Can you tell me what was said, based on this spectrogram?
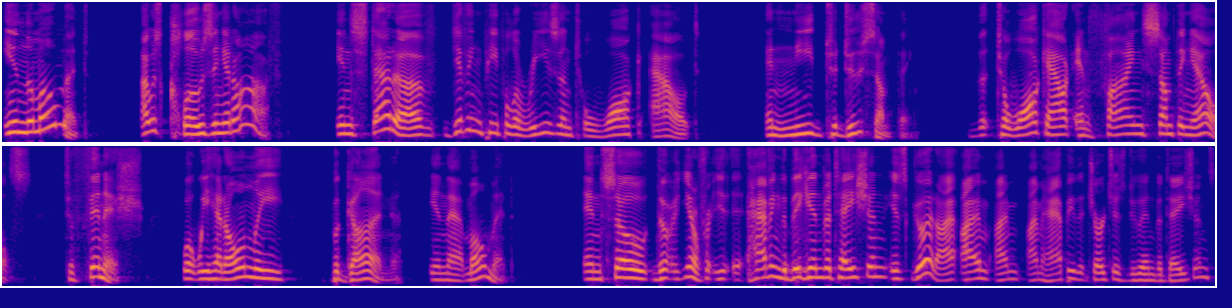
in the moment. I was closing it off instead of giving people a reason to walk out and need to do something, to walk out and find something else to finish what we had only begun in that moment. And so the you know for, eh, eh, having the big invitation is good. I, I'm I'm I'm happy that churches do invitations.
